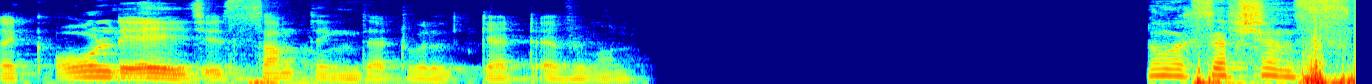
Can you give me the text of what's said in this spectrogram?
Like old age is something that will get everyone. No exceptions.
